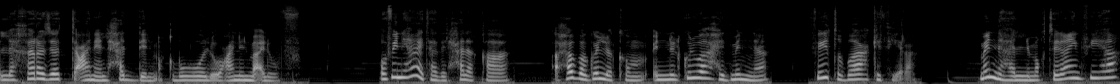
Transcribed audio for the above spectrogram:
لخرجت عن الحد المقبول وعن المألوف. وفي نهاية هذه الحلقة أحب أقول لكم إن لكل واحد منا في طباع كثيرة منها اللي مقتنعين فيها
